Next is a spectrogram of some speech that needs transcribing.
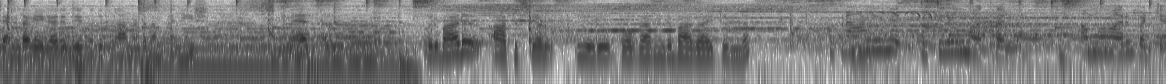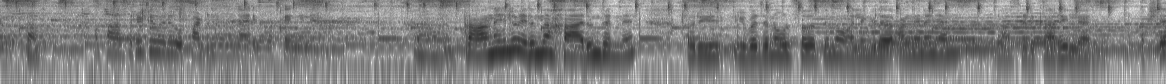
ചെണ്ട കൈകാര്യം ചെയ്യുന്നത് കലാമണ്ഡലം അനീഷ്. അങ്ങനെ ഒരുപാട് ആർട്ടിസ്റ്റുകൾ ഈ ഒരു പ്രോഗ്രാമിന്റെ ഭാഗമായിട്ടുണ്ട്. കുട്ടികളും പ്രാണയിൽ കുട്ടികൾ മാത്രമല്ല അമ്മമാരും പഠിക്കാൻ അപ്പോൾ അവരുടെ ഒരു പഠനവും കാര്യങ്ങളൊക്കെ എങ്ങനെയാണ് പ്രാണയിൽ വരുന്ന ആരും തന്നെ ഒരു യുവജനോത്സവത്തിനോ അല്ലെങ്കിൽ അങ്ങനെ ഞാൻ ക്ലാസ് എടുക്കാറില്ലായിരുന്നു. പക്ഷേ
